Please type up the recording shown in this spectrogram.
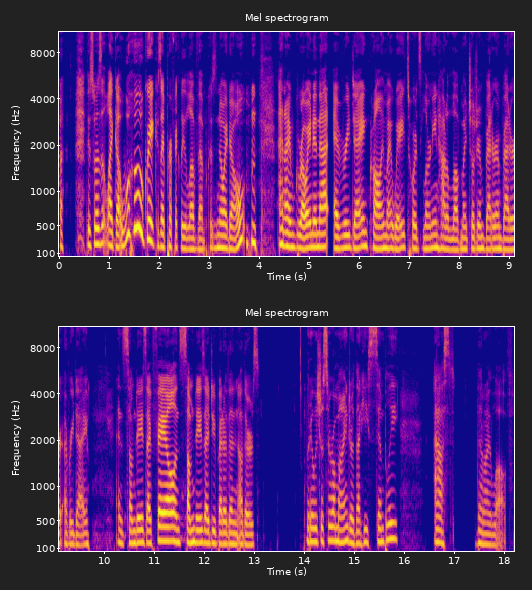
this wasn't like a woohoo, great, because I perfectly love them, because no, I don't. and I'm growing in that every day and crawling my way towards learning how to love my children better and better every day. And some days I fail, and some days I do better than others. But it was just a reminder that he simply asked that I love.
